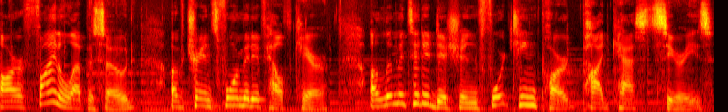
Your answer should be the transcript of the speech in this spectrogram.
our final episode of Transformative Healthcare, a limited edition 14 part podcast series.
